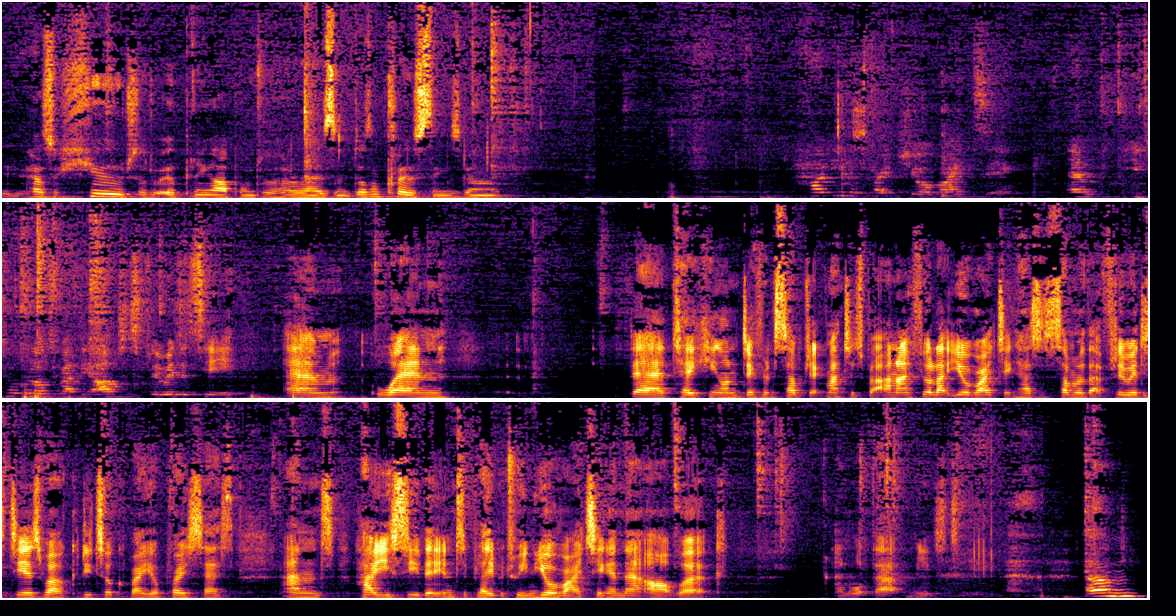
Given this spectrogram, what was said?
it has a huge sort of opening up onto a horizon. It doesn't close things down. How do you approach your writing? Um, you talk a lot about the artist's fluidity um, when they're taking on different subject matters. But and I feel like your writing has some of that fluidity as well. Could you talk about your process and how you see the interplay between your writing and their artwork, and what that means to you? Um,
